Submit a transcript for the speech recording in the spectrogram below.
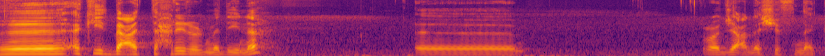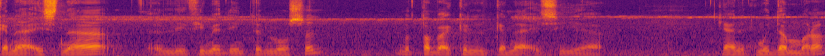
آه، أكيد بعد تحرير المدينة آه، رجعنا شفنا كنائسنا اللي في مدينة الموصل. بالطبع كل الكنائس هي كانت مدمرة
